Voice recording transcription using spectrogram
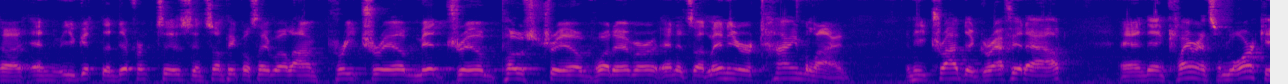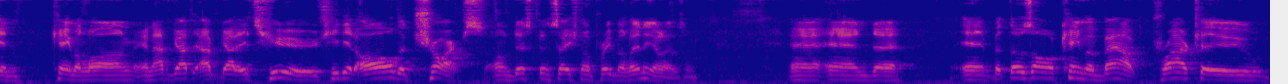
Uh, and you get the differences, and some people say, "Well, I'm pre-trib, mid-trib, post-trib, whatever," and it's a linear timeline. And he tried to graph it out, and then Clarence Larkin came along, and I've got I've got it's huge. He did all the charts on dispensational premillennialism, uh, and, uh, and but those all came about prior to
